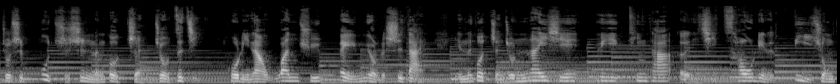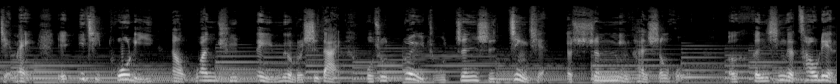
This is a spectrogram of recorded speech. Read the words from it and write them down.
就是不只是能够拯救自己，脱离那弯曲背谬的世代，也能够拯救那一些愿意听他而一起操练的弟兄姐妹，也一起脱离那弯曲背谬的世代，活出对主真实敬虔的生命和生活。而恒心的操练，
